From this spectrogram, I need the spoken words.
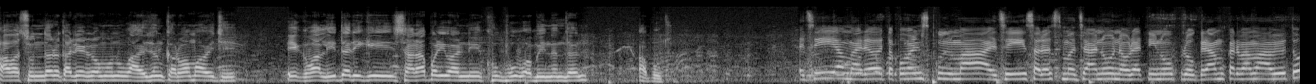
આવા સુંદર કાર્યક્રમોનું આયોજન કરવામાં આવે છે. એક વાલી તરીકે સારા પરિવારને ખૂબ ખૂબ અભિનંદન આપું છું. આજે અમારા તપોવન સ્કૂલમાં આજે સરસ મજાનો નવરાત્રિનો પ્રોગ્રામ કરવામાં આવ્યો હતો.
